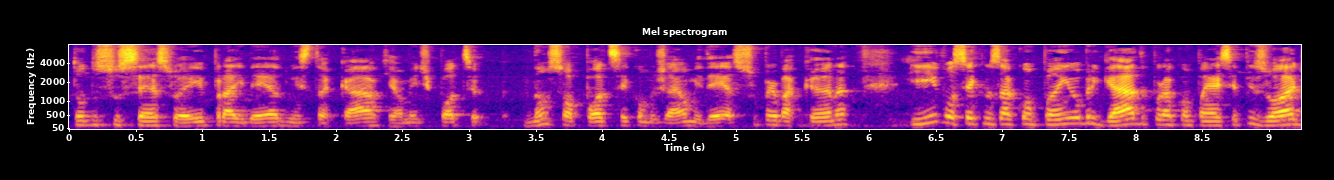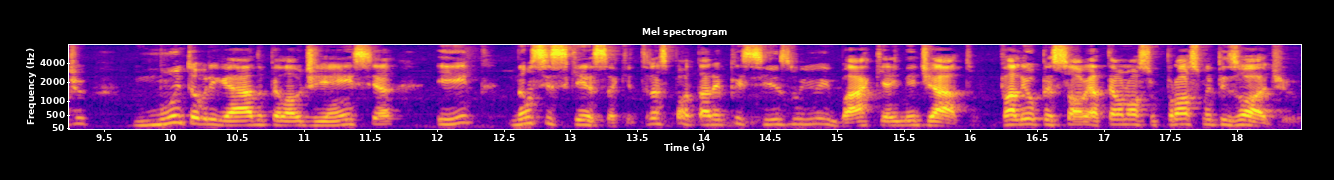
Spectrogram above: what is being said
todo sucesso aí para a ideia do Instacar, que realmente pode ser, não só pode ser, como já é uma ideia super bacana. E você que nos acompanha, obrigado por acompanhar esse episódio. Muito obrigado pela audiência e não se esqueça que transportar é preciso e o embarque é imediato. Valeu, pessoal, e até o nosso próximo episódio.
